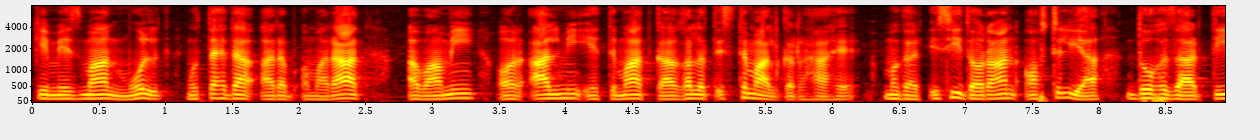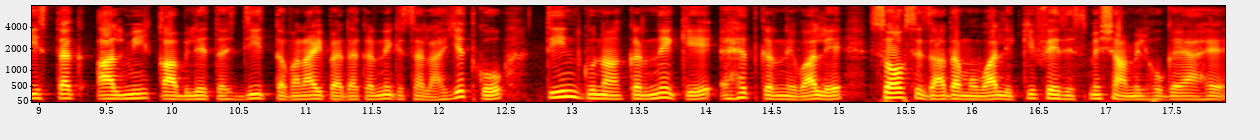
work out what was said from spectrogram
کہ میزمان ملک متحدہ عرب امارات عوامی اور عالمی اعتماد کا غلط استعمال کر رہا ہے مگر اسی دوران آسٹریلیا دو ہزار تیس تک عالمی قابل تجدید توانائی پیدا کرنے کی صلاحیت کو تین گنا کرنے کے عہد کرنے والے سو سے زیادہ ممالک کی فہرست میں شامل ہو گیا ہے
